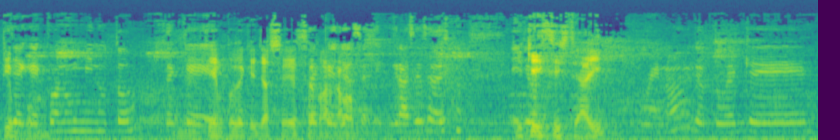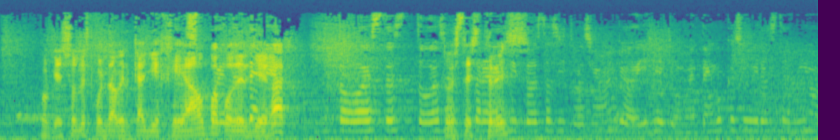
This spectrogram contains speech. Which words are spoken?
tiempo. Llegué ¿no? con un minuto de que... de tiempo de que ya se cerrara. gracias a Dios. ¿Y yo- qué hiciste ahí? Bueno, yo tuve que... Porque eso después de haber callejeado después para de poder tener llegar. Todo este, todo Todo este estrés, estrés. y toda esta situación, yo dije, yo me tengo que subir a este avión.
